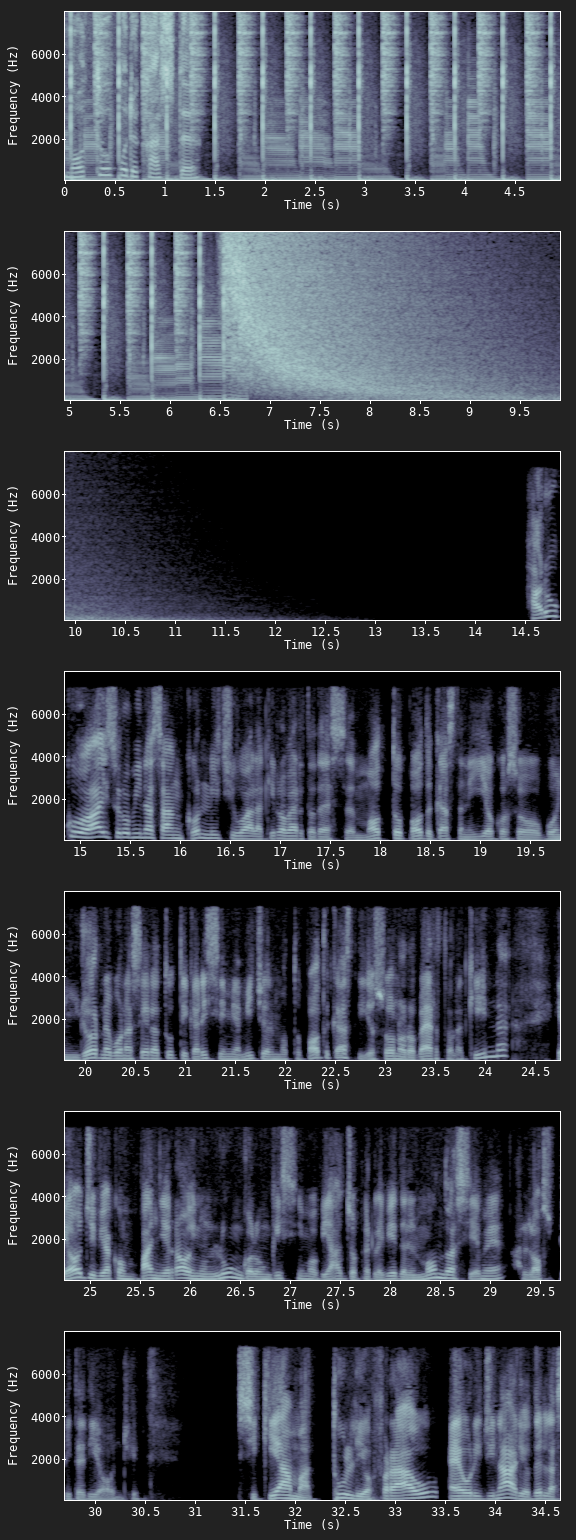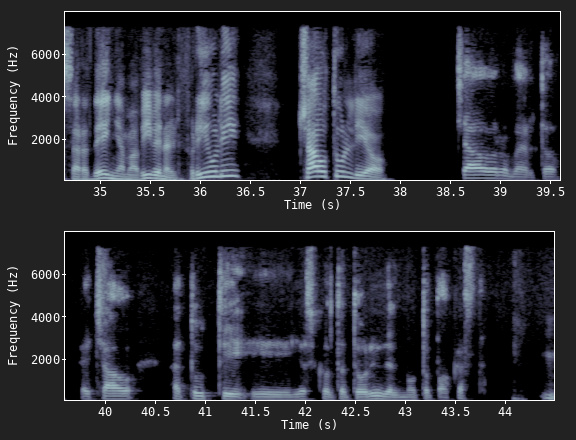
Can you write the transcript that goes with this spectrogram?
Moto Podcast. Haruko Aisuru Minasan, konnichiwa, la Roberto des Motto Podcast ni Yokoso. Buongiorno e buonasera a tutti carissimi amici del Motto Podcast, io sono Roberto Lachin e oggi vi accompagnerò in un lungo, lunghissimo viaggio per le vie del mondo assieme all'ospite di oggi. Si chiama Tullio Frau, è originario della Sardegna ma vive nel Friuli. Ciao Tullio! Ciao Roberto e ciao a tutti gli ascoltatori del Motto Podcast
